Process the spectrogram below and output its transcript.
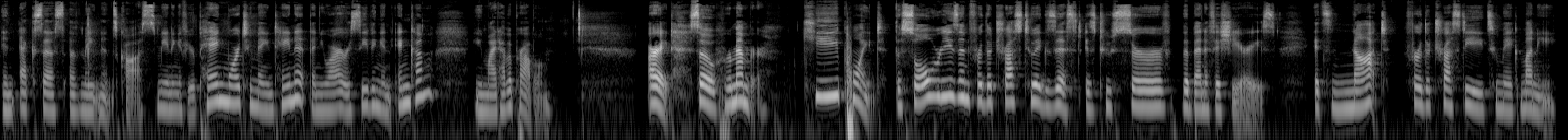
in excess of maintenance costs. Meaning, if you're paying more to maintain it than you are receiving in income, you might have a problem. All right, so remember Key point the sole reason for the trust to exist is to serve the beneficiaries. It's not for the trustee to make money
